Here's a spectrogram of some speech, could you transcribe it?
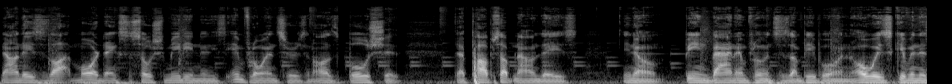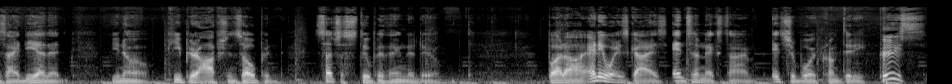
nowadays is a lot more thanks to social media and these influencers and all this bullshit that pops up nowadays. You know, being bad influences on people and always giving this idea that you know keep your options open. Such a stupid thing to do. But uh, anyways, guys, until next time, it's your boy Crump Diddy. Peace.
